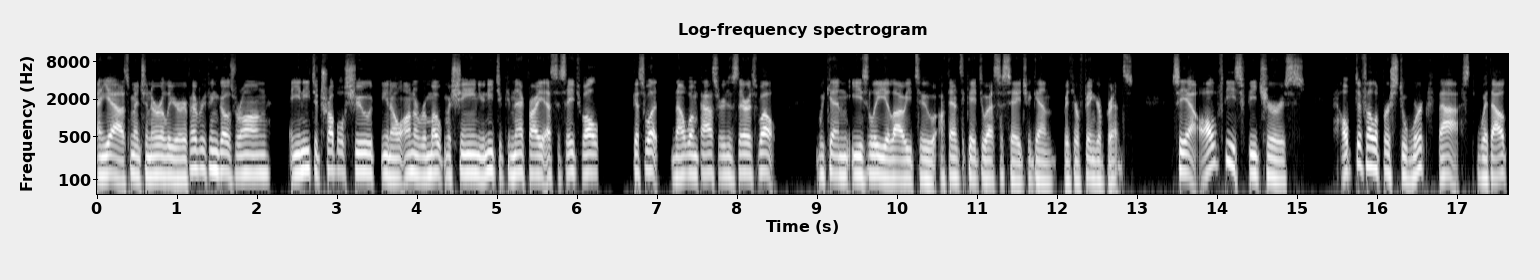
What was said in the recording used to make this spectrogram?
And yeah, as mentioned earlier, if everything goes wrong and you need to troubleshoot, you know, on a remote machine, you need to connect via SSH, well, guess what? Now 1Password is there as well. We can easily allow you to authenticate to SSH again with your fingerprints. So yeah, all of these features help developers to work fast without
